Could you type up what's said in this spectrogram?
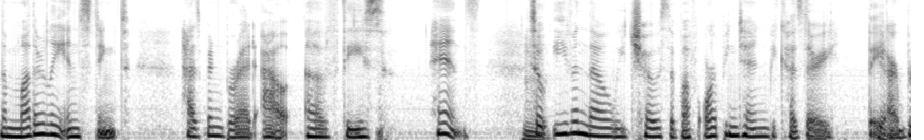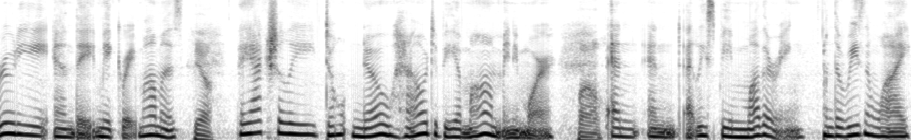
The motherly instinct has been bred out of these hens. So Hmm. even though we chose the buff Orpington because they they Yeah. are broody and they make great mamas, yeah. they actually don't know how to be a mom anymore Wow. and and at least be mothering. And the reason why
